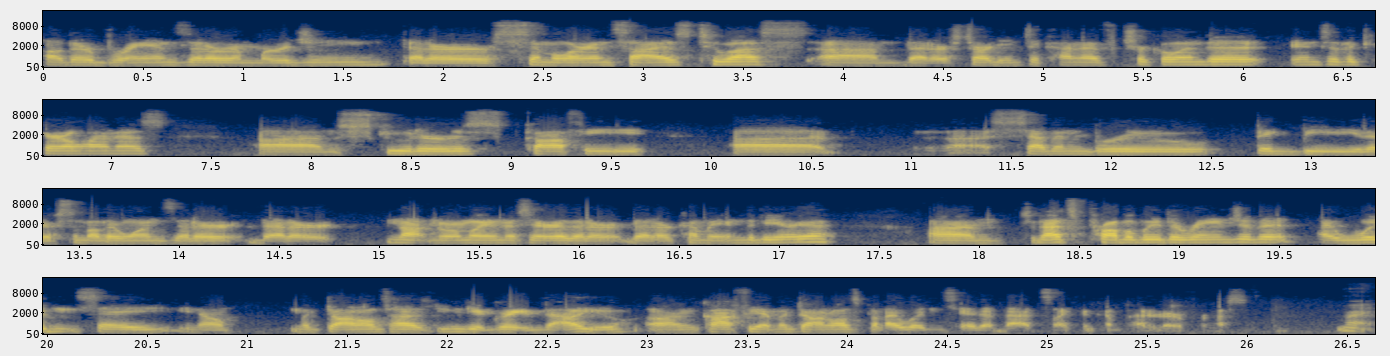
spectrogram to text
other brands that are emerging that are similar in size to us um, that are starting to kind of trickle into into the Carolinas. Um, Scooters Coffee, uh, uh, Seven Brew, Biggby. There's some other ones that are that are not normally in this area that are that are coming into the area. Um, so that's probably the range of it. I wouldn't say you know McDonald's has you can get great value on coffee at McDonald's, but I wouldn't say that that's like a competitor for us. Right.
